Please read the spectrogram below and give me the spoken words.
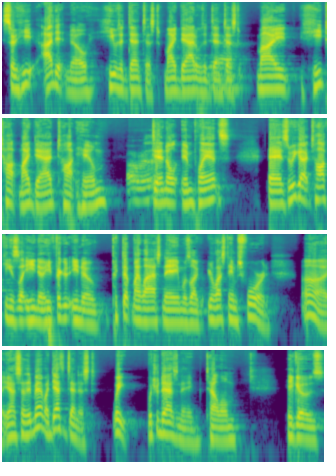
So he, I didn't know he was a dentist. My dad was a dentist. My he taught my dad taught him dental implants. And so we got talking. He's like, you know, he figured, you know, picked up my last name. Was like, your last name's Ford. Uh, yeah. I said, man, my dad's a dentist. Wait, what's your dad's name? Tell him. He goes,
